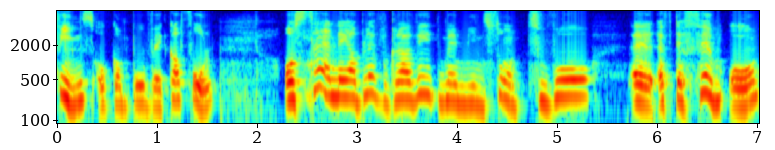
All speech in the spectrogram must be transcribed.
finns och kan påverka folk. Och sen när jag blev gravid med min son två, eh, efter fem år,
